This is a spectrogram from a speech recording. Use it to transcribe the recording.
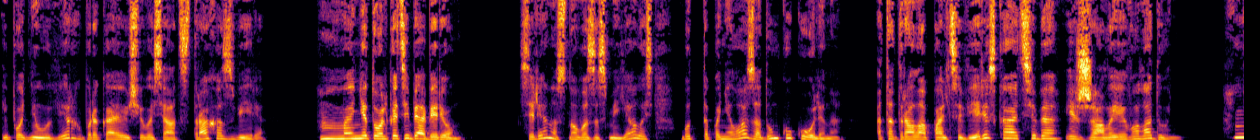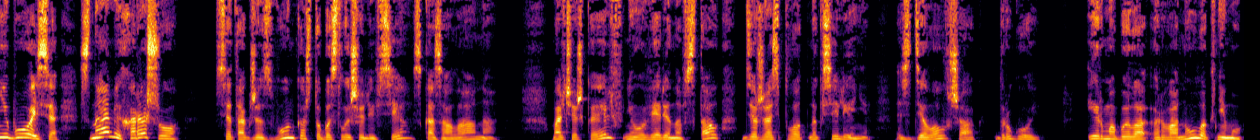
и поднял вверх брыкающегося от страха зверя. «Мы не только тебя берем!» Селена снова засмеялась, будто поняла задумку Колина. Отодрала пальцы вереска от себя и сжала его ладонь. «Не бойся, с нами хорошо!» Все так же звонко, чтобы слышали все, сказала она. Мальчишка-эльф неуверенно встал, держась плотно к Селене. Сделал шаг, другой. Ирма было рванула к нему,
